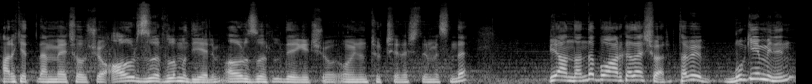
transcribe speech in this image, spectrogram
hareketlenmeye çalışıyor. Ağır zırhlı mı diyelim? Ağır zırhlı diye geçiyor oyunun Türkçeleştirmesinde. Bir yandan da bu arkadaş var. Tabi bu geminin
